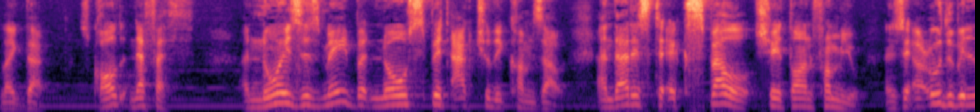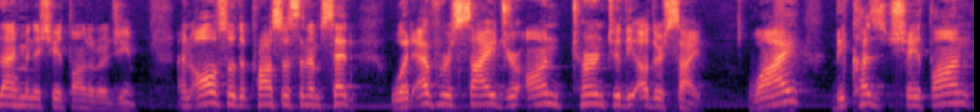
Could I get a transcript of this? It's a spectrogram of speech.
Like that. It's called nafath. A noise is made but no spit actually comes out. And that is to expel shaitan from you. And say, A'udhu billahi min shaitan rajim. And also the Prophet said, whatever side you're on, turn to the other side. Why? Because shaitan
